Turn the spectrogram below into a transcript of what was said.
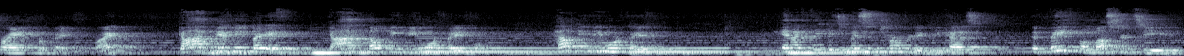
praying for faith, right? God, give me faith. God, help me be more faithful. Help me be more faithful. And I think it's misinterpreted because the faith of mustard seed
